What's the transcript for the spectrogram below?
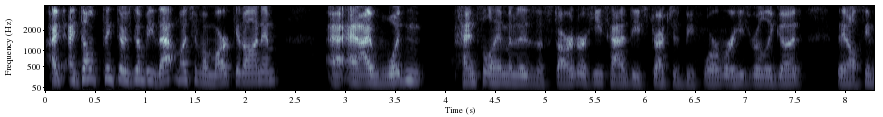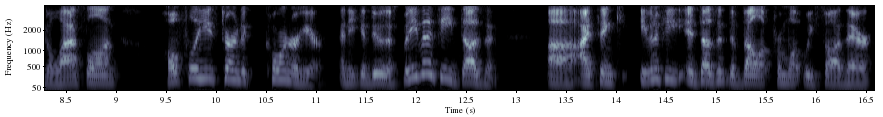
I, I don't think there's going to be that much of a market on him, and I wouldn't pencil him in as a starter. He's had these stretches before where he's really good. They don't seem to last long. Hopefully, he's turned a corner here and he can do this. But even if he doesn't, uh, I think even if he it doesn't develop from what we saw there,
